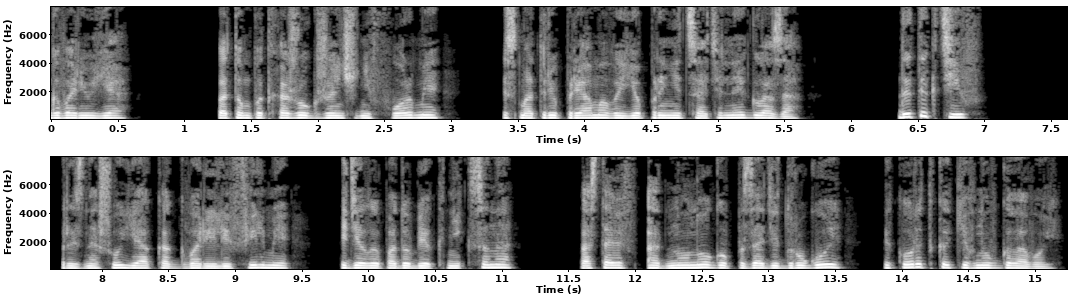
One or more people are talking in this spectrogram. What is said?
говорю я. Потом подхожу к женщине в форме и смотрю прямо в ее проницательные глаза. «Детектив», — произношу я, как говорили в фильме, и делаю подобие Книксона, поставив одну ногу позади другой и коротко кивнув головой.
